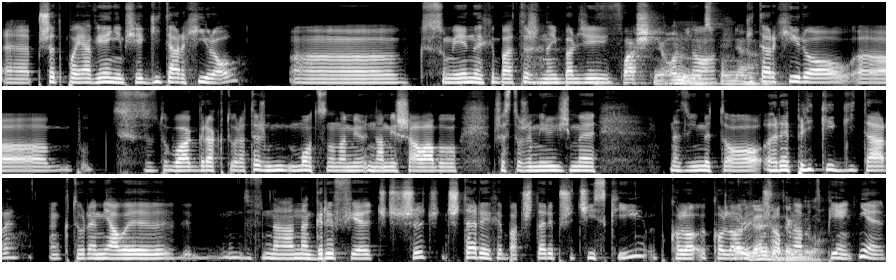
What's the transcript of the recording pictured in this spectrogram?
e, przed pojawieniem się Guitar Hero, e, w sumie jeden chyba też najbardziej... Właśnie, o nim no, wspomniałem. Guitar Hero e, to była gra, która też mocno namieszała, bo przez to, że mieliśmy nazwijmy to, repliki gitar, które miały na, na gryfie trzy, cztery chyba, cztery przyciski, kolor, kolory, albo nawet było. pięć, nie,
